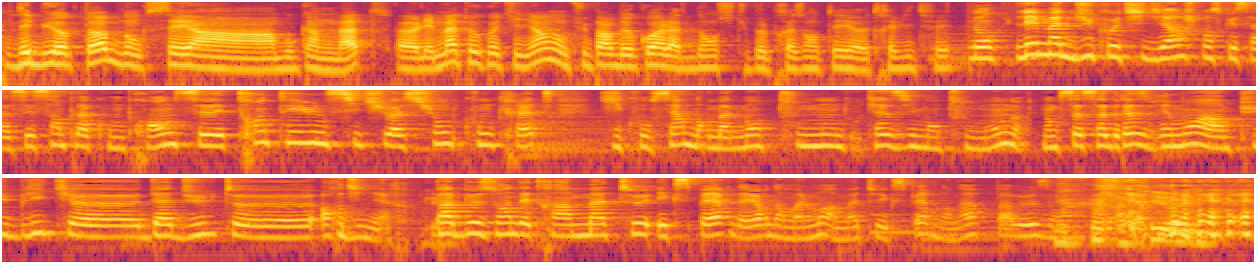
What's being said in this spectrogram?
Début octobre, donc c'est un, un bouquin de maths. Euh, les maths au quotidien, donc tu parles de quoi là-dedans si tu peux le présenter euh, très vite fait? Donc les maths du quotidien, je pense que c'est assez simple à comprendre. C'est 31 situations concrètes qui concernent normalement tout le monde ou quasiment tout le monde. Donc ça s'adresse vraiment à un public euh, d'adultes euh, ordinaires. Pas besoin d'être un matheux expert. D'ailleurs, normalement, un matheux expert n'en a pas besoin.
